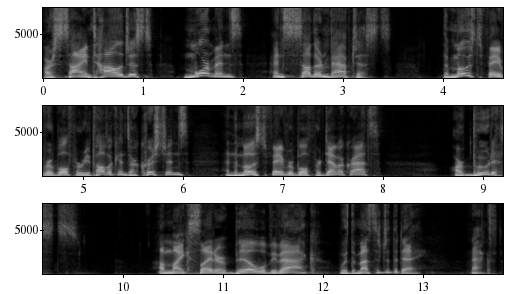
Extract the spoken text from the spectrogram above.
are Scientologists, Mormons, and Southern Baptists. The most favorable for Republicans are Christians, and the most favorable for Democrats are Buddhists. I'm Mike Slater. Bill will be back with the message of the day next.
